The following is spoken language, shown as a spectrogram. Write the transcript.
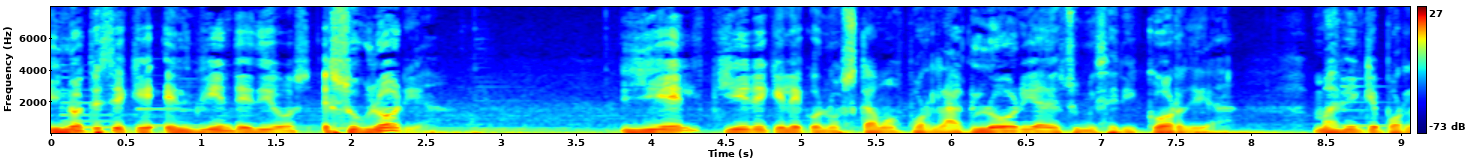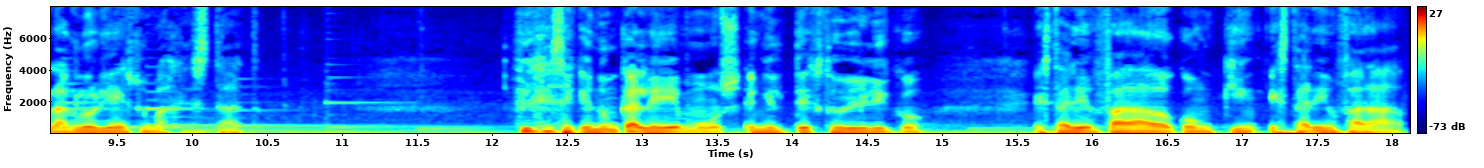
Y nótese que el bien de Dios es su gloria. Y Él quiere que le conozcamos por la gloria de su misericordia, más bien que por la gloria de su majestad. Fíjese que nunca leemos en el texto bíblico, estaré enfadado con quien estaré enfadado.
